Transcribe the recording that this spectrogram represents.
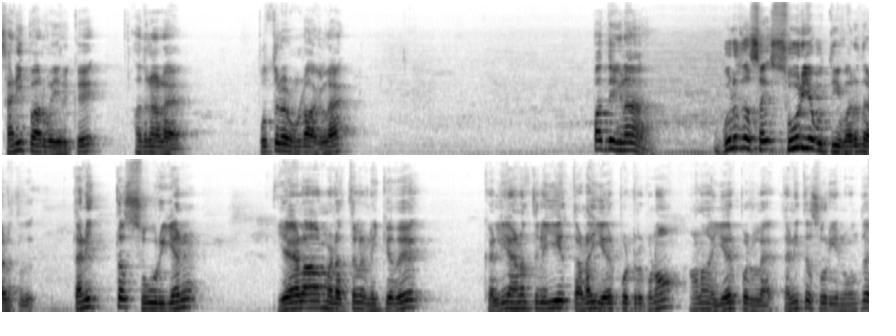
சனி பார்வை இருக்குது அதனால் புத்திரர் உண்டாகலை. பார்த்தீங்கன்னா குருதசை சூரிய புத்தி வருது அடுத்தது. தனித்த சூரியன் ஏழாம் இடத்துல நிற்கிறது கல்யாணத்திலேயே தடை ஏற்பட்டிருக்கணும். ஆனால் ஏற்படல. தனித்த சூரியன் வந்து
